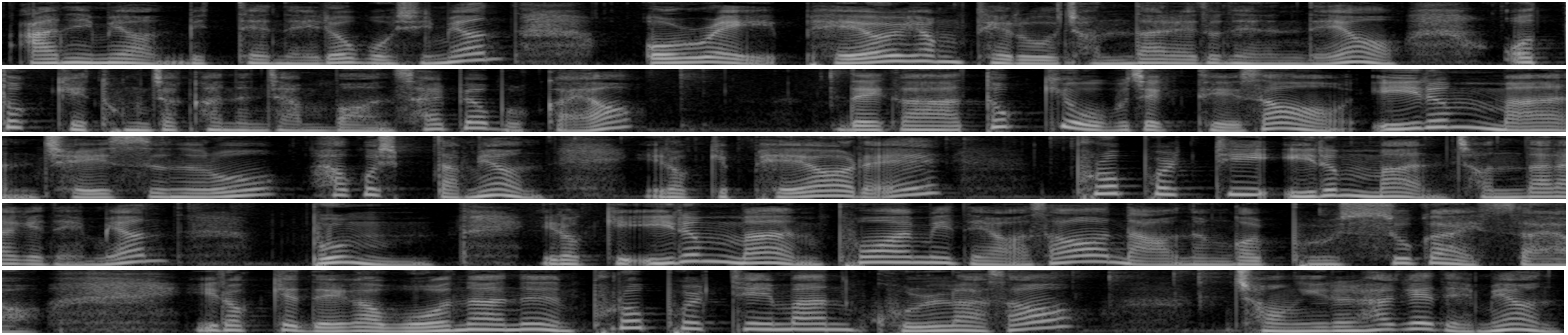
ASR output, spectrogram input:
아니면 밑에 내려보시면 array, 배열 형태로 전달해도 되는데요. 어떻게 동작하는지 한번 살펴볼까요? 내가 토끼 오브젝트에서 이름만 제이슨으로 하고 싶다면 이렇게 배열에 프로퍼티 이름만 전달하게 되면 붐! 이렇게 이름만 포함이 되어서 나오는 걸 볼 수가 있어요. 이렇게 내가 원하는 프로퍼티만 골라서 정의를 하게 되면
